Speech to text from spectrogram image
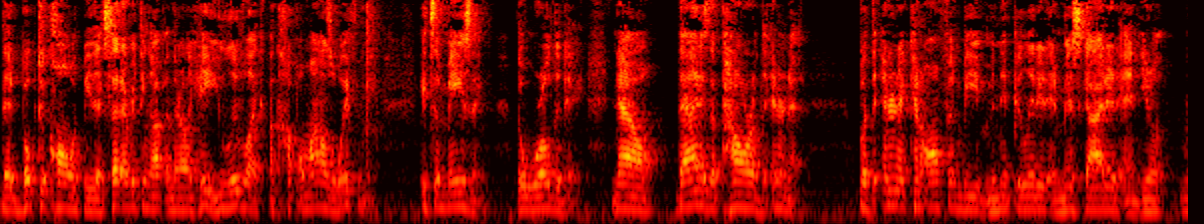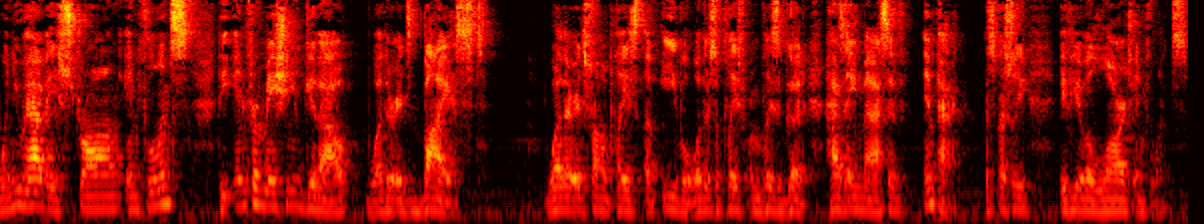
that booked a call with me, that set everything up, and they're like, hey, you live like a couple miles away from me. It's amazing, the world today. Now, that is the power of the internet but the internet can often be manipulated and misguided and you know when you have a strong influence the information you give out, whether it's biased, whether it's from a place of evil, whether it's a place from a place of good, has a massive impact, especially if you have a large influence.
